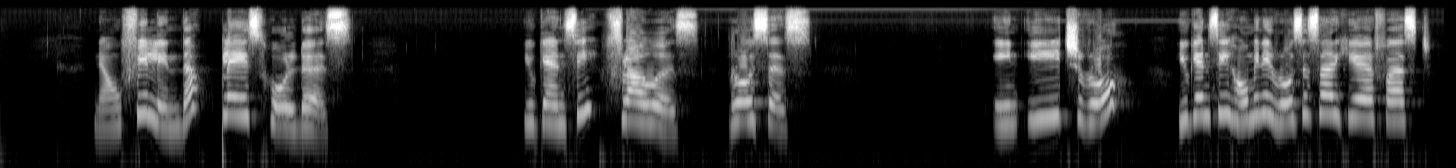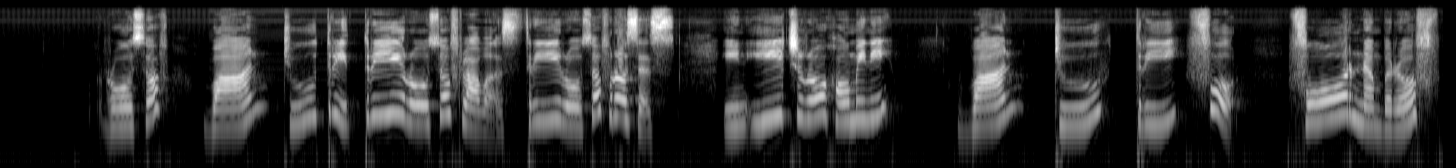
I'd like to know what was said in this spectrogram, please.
Now fill in the placeholders. You can see flowers, roses. In each row, you can see how many roses are here first. Rows of 1, 2, 3. 3 rows of flowers, 3 rows of roses. In each row, how many? 1, 2, 3, 4. 4 number of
